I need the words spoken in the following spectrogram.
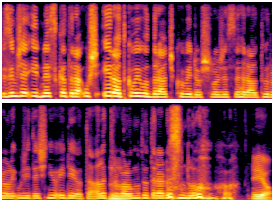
myslím, že i dneska teda už i Radkovi Vondráčkovi došlo, že se hrál tu roli užitečného idiota, ale trvalo hmm. mu to teda dost dlouho. Jo.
